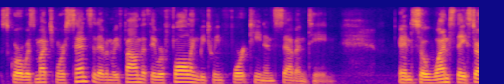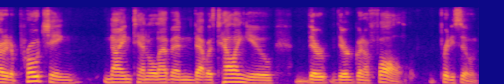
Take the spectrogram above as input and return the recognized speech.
score was much more sensitive, and we found that they were falling between 14 and 17. And so once they started approaching 9, 10, 11, that was telling you they're they're going to fall pretty soon.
